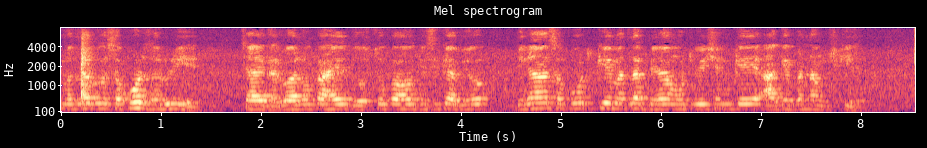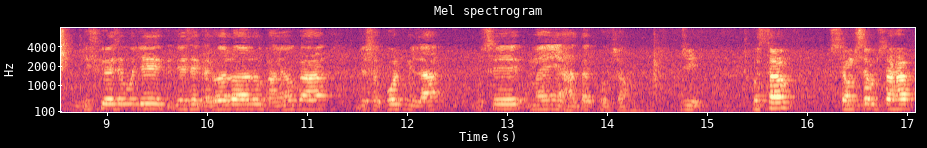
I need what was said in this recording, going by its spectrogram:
मतलब सपोर्ट ज़रूरी है। चाहे घर वालों का है, दोस्तों का हो, किसी का भी हो, बिना सपोर्ट के मतलब बिना मोटिवेशन के आगे बढ़ना मुश्किल है। जिसकी वजह से मुझे, जैसे घर वालों और भाइयों का जो सपोर्ट मिला उससे मैं यहाँ तक पहुँचा हूँ जी। मुस्ताम समसम साहब,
